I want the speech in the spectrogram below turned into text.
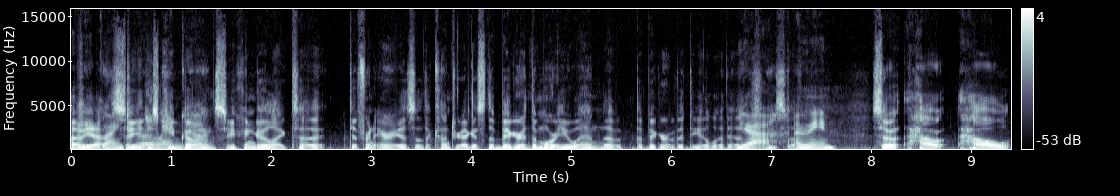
oh keep yeah, going so you just keep going, so you can go like to different areas of the country. I guess the bigger, the more you win, the the bigger of a deal it is. Yeah, and stuff. I mean, So how how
